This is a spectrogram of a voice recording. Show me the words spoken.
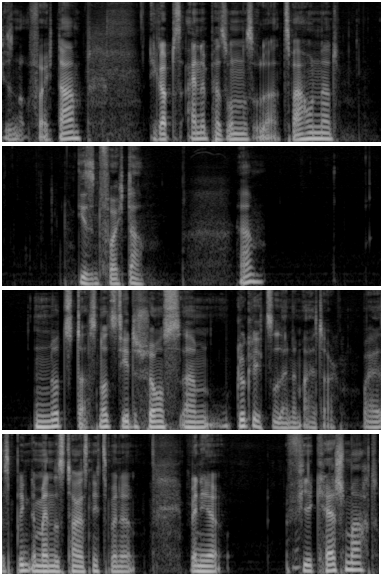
die sind für euch da. Egal, ob das eine Person ist oder 200, die sind für euch da. Ja? Nutzt das, nutzt jede Chance, ähm, glücklich zu sein im Alltag. Weil es bringt am Ende des Tages nichts, wenn ihr, wenn ihr viel Cash macht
